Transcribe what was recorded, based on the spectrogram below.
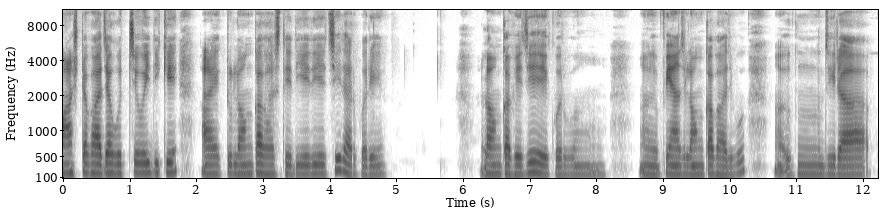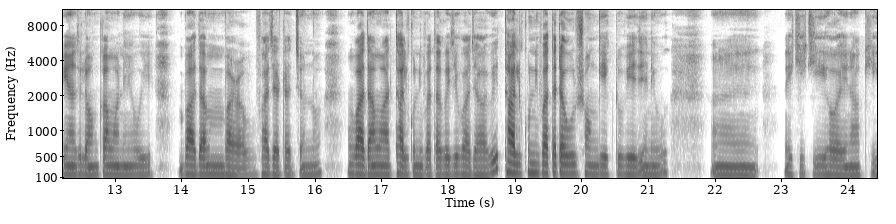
মাছটা ভাজা হচ্ছে ওই দিকে আর একটু লঙ্কা ভাজতে দিয়ে দিয়েছি, তারপরে লঙ্কা ভেজে এ করব। পেঁয়াজ লঙ্কা ভাজবো। জিরা, পেঁয়াজ লঙ্কা মানে ওই বাদাম ভাজাটার জন্য। বাদাম আর থালকুনি পাতা ভেজে ভাজা হবে। থালকুনি পাতাটা ওর সঙ্গে একটু ভেজে নেব। দেখি কি হয় না কি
